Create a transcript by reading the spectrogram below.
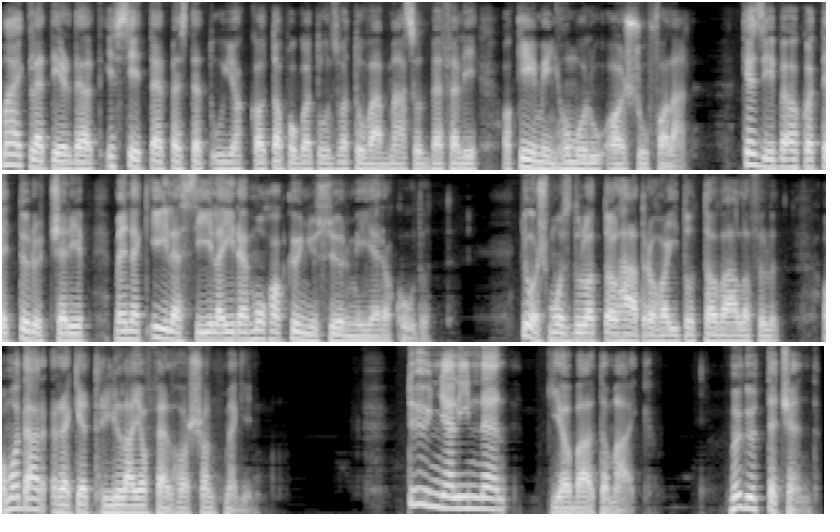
Mike letérdelt, és szétterpesztett ujjakkal tapogatózva tovább mászott befelé a kémény homorú alsó falán. Kezébe akadt egy törött cserép, melynek éles széleire moha könnyű szörméje rakódott. Gyors mozdulattal hátrahajította a válla fölött. A madár reket trillája felharsant megint. – Tűnj el innen! – kiabálta Mike. Mögötte csend,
